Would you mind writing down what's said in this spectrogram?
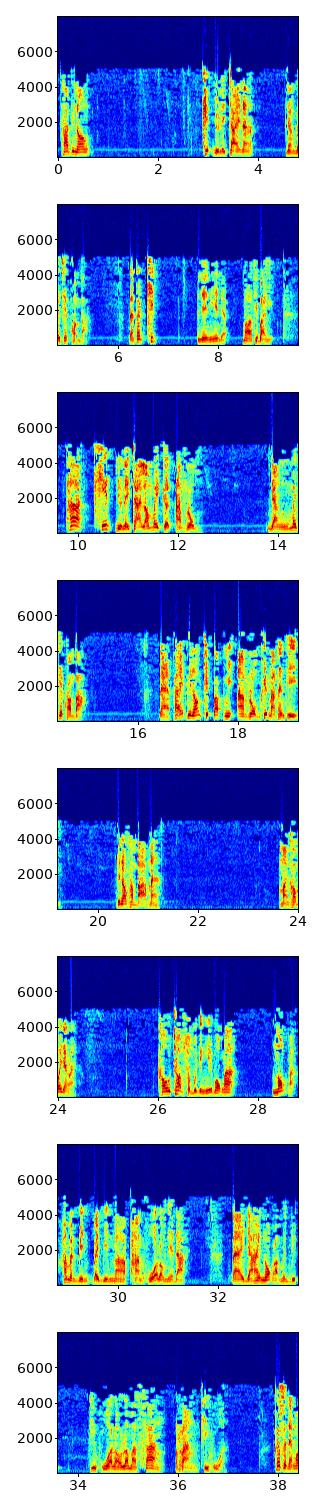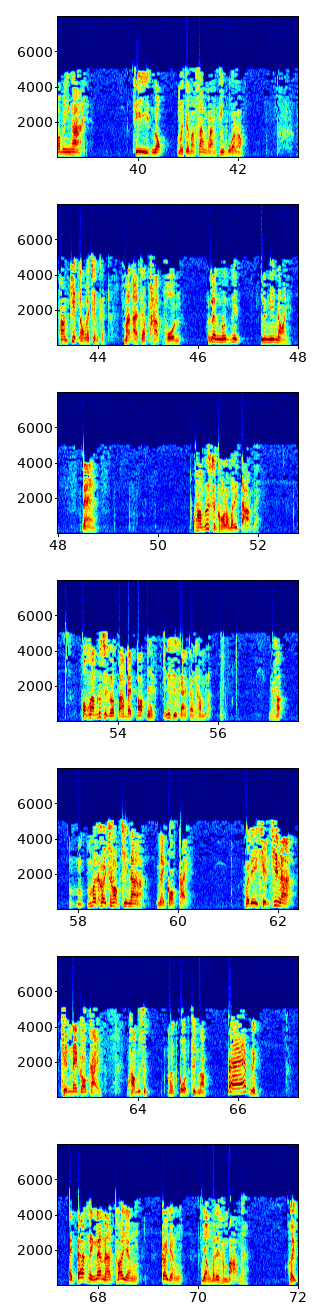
ถ้าพี่น้องคิดอยู่ในใจนะยังไม่ใช่ความบาปแต่ถ้าคิด อย่างนี้เนี่ยมาอธิบายอย่างนี้ ถ้าคิดอยู่ในใจแล้วไม่เกิดอารมณ์ ยังไม่ใช่ความบาปแต่พี่น้องคิดปั๊บมีอารมณ์ขึ้นมาทันที พี่น้องทำบาปนะ หมายความว่าอย่างไรเขาชอบสมมติอย่างนี้บอกว่านกอะให้มันบินไปบินมาผ่านหัวเราเนี่ยได้ แต่อย่าให้นกอะมันหยุดที่หัวเราแล้วมาสร้างรังที่หัว ก็แสดงว่าไม่ง่าย ที่นกมันจะมาสร้างรังที่หัวเรา ความคิดเราก็เช่นกัน มันอาจจะผ่าผลเรื่องนุดนิดเรื่องนี้หน่อย แต่ความรู้สึกของเราไม่ได้ตามไป เพอความรู้สึกเราตามไปปั๊บเนี่ย นี่คือการกระทำละนะครับ ไม่ค่อยชอบขี้หน้าในกอไก่พอดีเห็นขี้หน้าเห็นในกอไก่ ความรู้สึกมันโกรธขึ้นมาแป๊บหนึ่ง ไอ้แป๊บหนึ่งนั่นนะก็ยังก็ยังยังไม่ได้ทำบาปนะเฮ้ย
